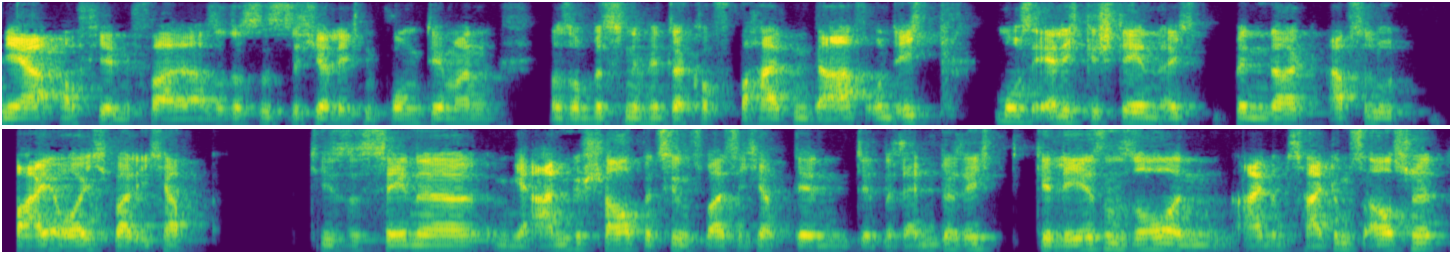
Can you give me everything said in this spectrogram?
Ja, auf jeden Fall. Also das ist sicherlich ein Punkt, den man mal so ein bisschen im Hinterkopf behalten darf. Und ich muss ehrlich gestehen, ich bin da absolut bei euch, weil ich habe diese Szene mir angeschaut, beziehungsweise ich habe den, den Rennbericht gelesen, so in einem Zeitungsausschnitt.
